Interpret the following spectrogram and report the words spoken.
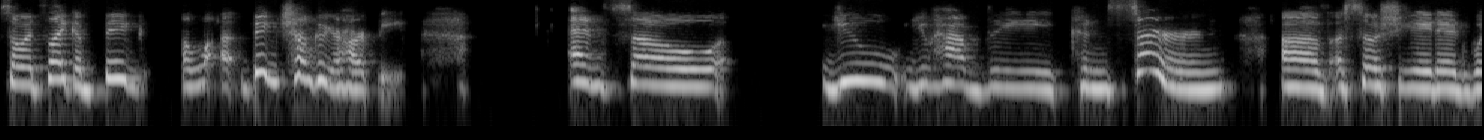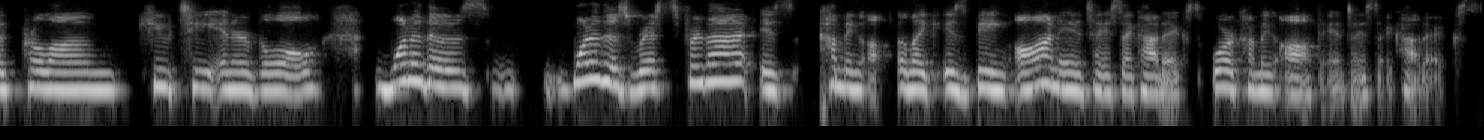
So it's like a big a, a big chunk of your heartbeat. And so you you have the concern of associated with prolonged qt interval. One of those one of those risks for that is coming like is being on antipsychotics or coming off antipsychotics.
